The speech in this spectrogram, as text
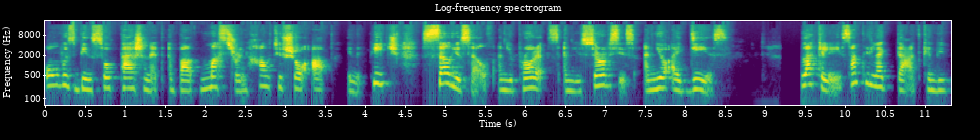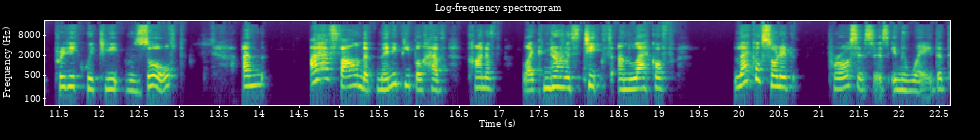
always been so passionate about mastering how to show up in the pitch, sell yourself and your products and your services and your ideas. Luckily, something like that can be pretty quickly resolved. And I have found that many people have kind of like nervous tics and lack of lack of solid processes in a way that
